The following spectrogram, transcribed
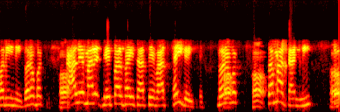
ફરી નહીં. બરોબર? કાલે મારે જયપાલભાઈ સાથે વાત થઈ ગઈ છે. બરોબર. સમાધાનની. તો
